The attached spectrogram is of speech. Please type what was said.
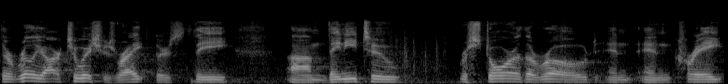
there really are two issues, right? There's the, um, they need to restore the road and, and create,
